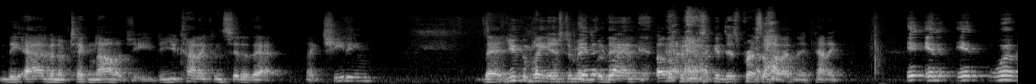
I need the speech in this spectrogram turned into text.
the advent of technology, do you kind of consider that like cheating? That you can play instruments, In- but then right. other producer can just press a button and kind of. In in, in well,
